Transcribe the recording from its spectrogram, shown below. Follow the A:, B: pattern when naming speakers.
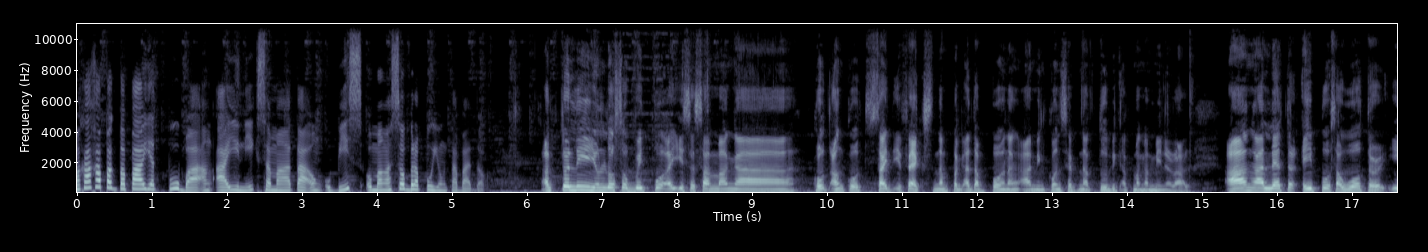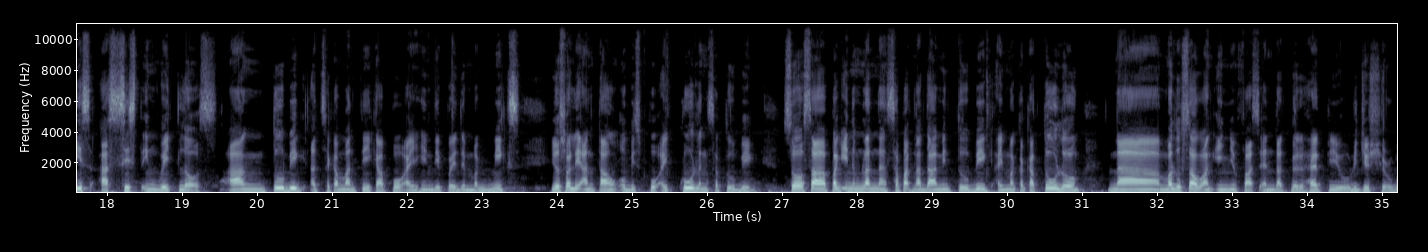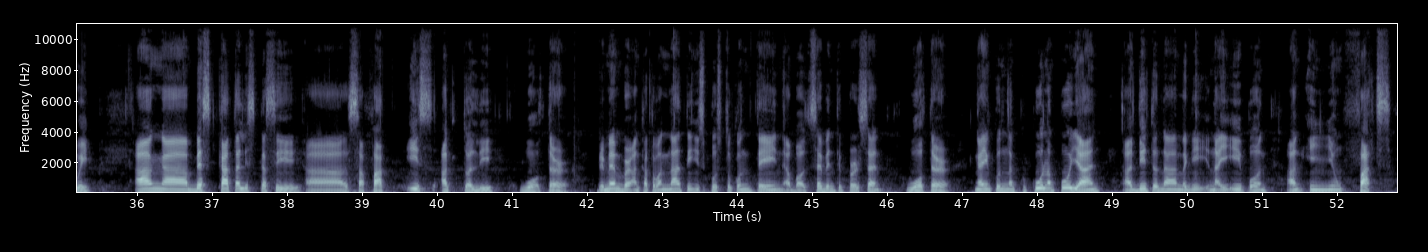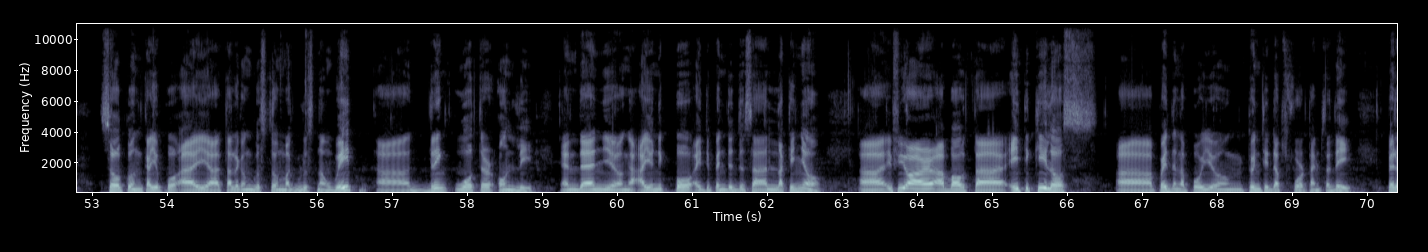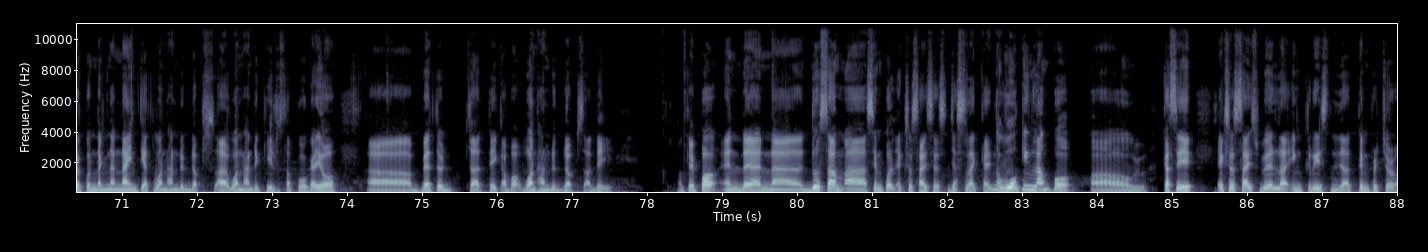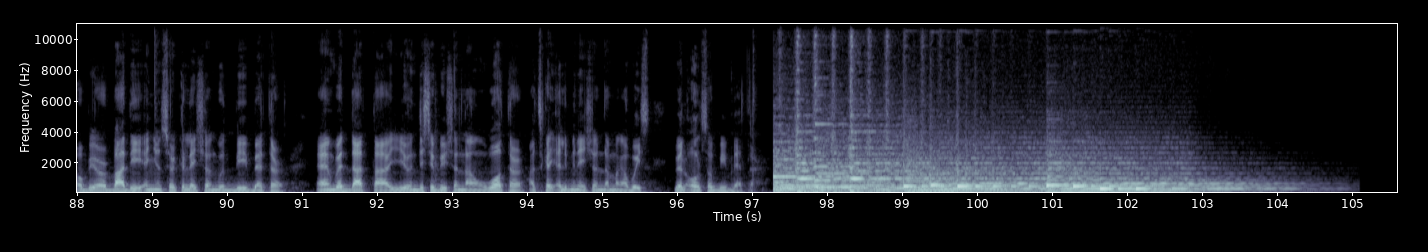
A: Nakakapagpapayat po ba ang ionic sa mga taong obese o mga sobra po yung taba, Doc?
B: Actually, yung loss of weight po ay isa sa mga quote-unquote side effects ng pag-adapt po ng aming concept na tubig at mga mineral. Ang ah, letter A po sa water is assist in weight loss. Ang tubig at saka mantika po ay hindi pwede mag-mix. Usually, ang taong obese po ay kulang sa tubig. So, sa pag-inom lang ng sapat na daming tubig ay makakatulong na malusaw ang inyong fast and that will help you reduce your weight. Ang ah, best catalyst kasi ah, sa fat is actually water. Remember, ang katawan natin is supposed to contain about 70% water. Ngayon kung nagkukulang po yan, ah, dito na nag- naiipon ang inyong fats. So kung kayo po ay ah, talagang gusto mag-lose ng weight, ah, drink water only. And then yung ah, ionic po ay depende dun sa laki nyo. Ah, if you are about ah, 80 kilos, ah, pwede na po yung 20 drops 4 times a day. Pero kung nagna 90 at 100 drops, ah, 100 kilos na po kayo, ah, better ah, take about 100 drops a day. Okay po. And then uh, do some uh, simple exercises just like kind of walking lang po. Uh, kasi exercise will uh, increase the temperature of your body and yung circulation would be better. And with that, uh, yung distribution ng water at saka elimination ng mga waste will also be better.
